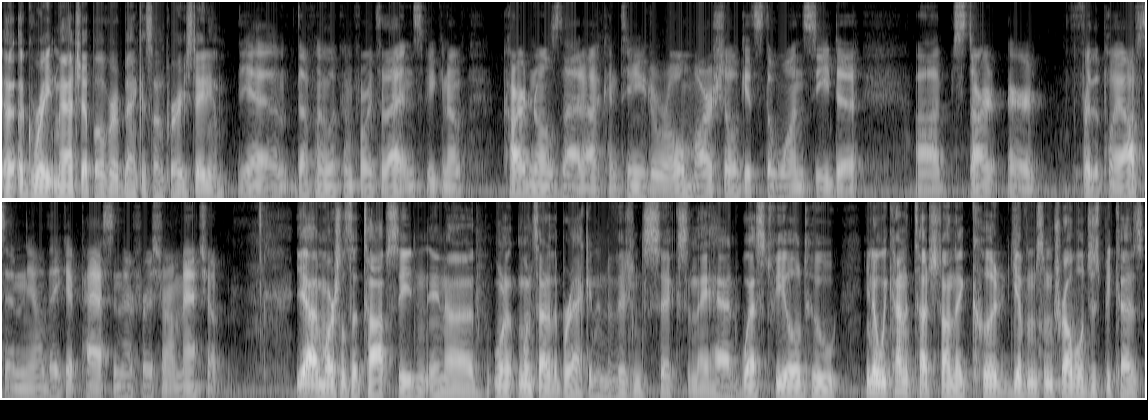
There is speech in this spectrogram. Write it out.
a, a great matchup over at Bank of Sun Prairie Stadium. Yeah, definitely looking forward to that. And speaking of Cardinals that uh, continue to roll, Marshall gets the one seed to uh, start or for the playoffs, and you know they get past in their first round matchup. Yeah, Marshall's a top seed in, in uh, one, one side of the bracket in Division Six, and they had Westfield, who you know we kind of touched on. They could give them some trouble just because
